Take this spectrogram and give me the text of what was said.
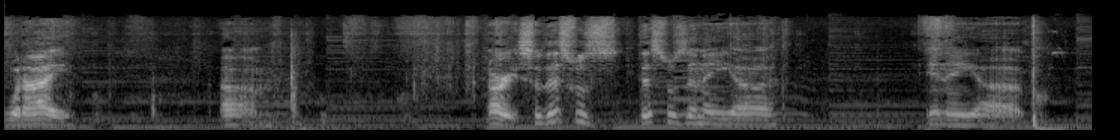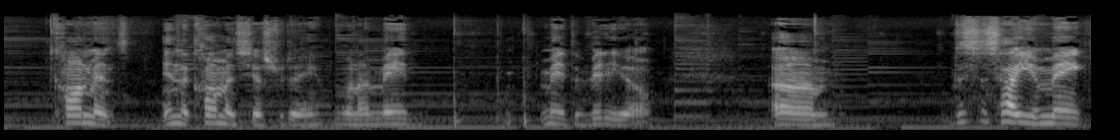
what I, um, all right, so this was, this was in a, uh, in a, uh, comment, in the comments yesterday when I made, made the video. Um, this is how you make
